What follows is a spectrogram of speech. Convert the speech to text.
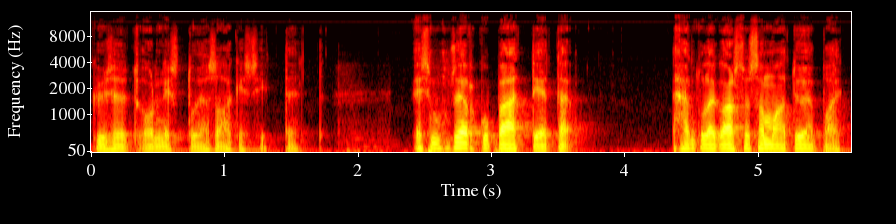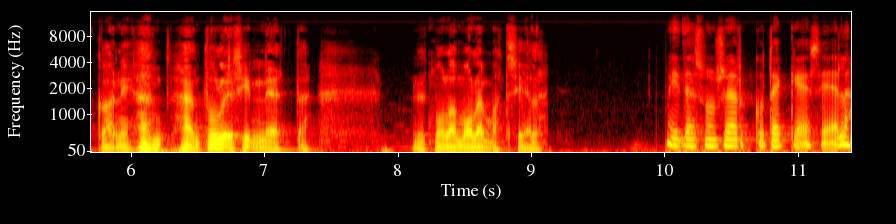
kyllä se nyt onnistuu ja saakin sitten. Että. Esimerkiksi mun serkku päätti, että hän tulee kanssa samaa työpaikkaa, niin hän, hän tuli sinne, että nyt me ollaan molemmat siellä. Mitä sun serkku tekee siellä?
